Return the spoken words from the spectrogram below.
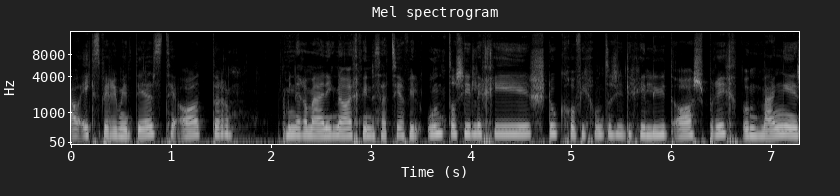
auch experimentelles Theater, meiner Meinung nach. Ich finde, es hat sehr viele unterschiedliche Stücke, auf ich unterschiedliche Leute anspricht und manchmal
